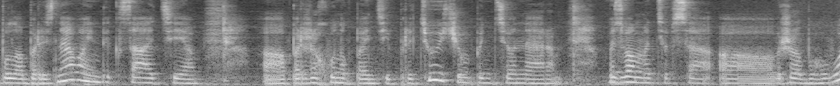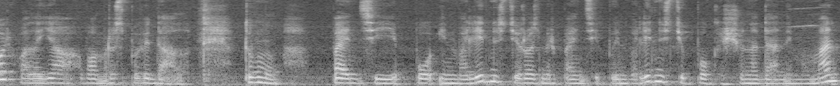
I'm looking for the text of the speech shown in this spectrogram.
Була березнева індексація, перерахунок пенсій працюючим пенсіонерам. Ми з вами це все вже обговорювали, я вам розповідала. Тому пенсії по інвалідності, розмір пенсії по інвалідності поки що на даний момент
